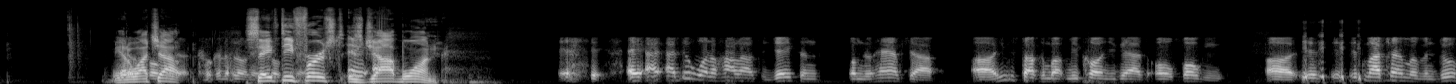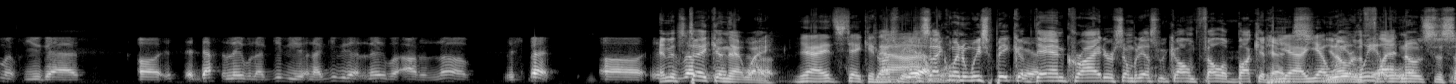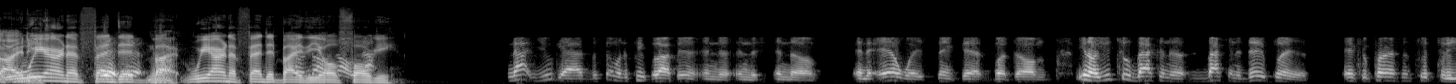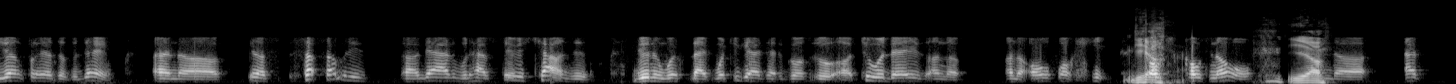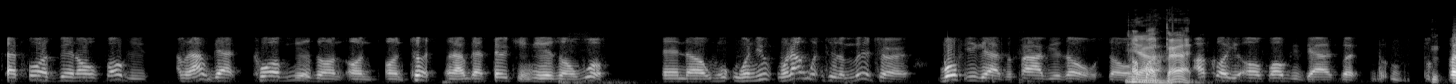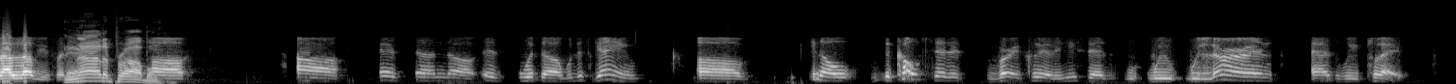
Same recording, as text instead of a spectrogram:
You got to watch coconut- out. coconut on Safety coconut. first is job one. hey, I, I do want to holler out to Jason from New Hampshire. Uh, he was talking about me calling you guys old fogies. Uh, it, it, it's my term of endearment for you guys. Uh, it, that's the label I give you, and I give you that label out of love, respect. Uh, And it's taken that way. uh, Yeah, it's taken Trust out. me. It's like when we speak of Yeah. Dan Kreider or somebody else, we call them fellow bucketheads. Yeah, yeah. You know, we, or the we- flat nosed society. We aren't offended, Yeah, by we aren't offended by No, the no, old no, not- fogey. not you guys, but some of the people out there in the in the in the in the airways think that. But um, you know, you two back in the back in the day players in comparison to, to the young players of today, and uh, you know, some some of these uh, guys would have serious challenges dealing with like what you guys had to go through uh, two a days on the on the old fogey Yeah. coach Coach Noll. yeah. And uh, as as far as being old fogies, I mean, I've got 12 years on on on Tunch, and I've got 13 years on wolf. And uh, w- when you when I went to the military, both of you guys were five years old. So How Yeah. about that? I'll call you old fogies guys, but but I love you for that. Not a problem. Uh, uh, it's, and uh, it's with uh, with this game, uh, you know, the coach said it very clearly. He says we we learn as we play,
